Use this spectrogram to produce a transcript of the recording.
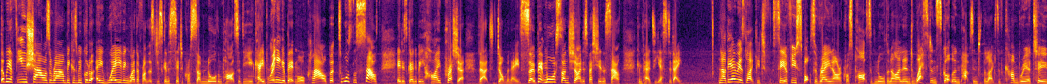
There'll be a few showers around because we've got a waving weather front that's just going to sit across some northern parts of the UK, bringing a bit more cloud, but towards the south, it is going to be high pressure that dominates. So a bit more sunshine, especially in the south, compared to yesterday. Now, the areas likely to see a few spots of rain are across parts of Northern Ireland, western Scotland, perhaps into the likes of Cumbria too.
